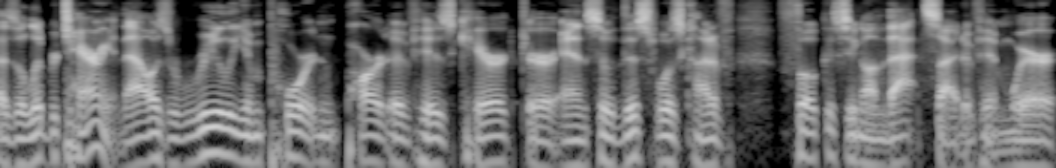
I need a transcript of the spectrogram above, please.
as a libertarian. That was a really important part of his character, and so this was kind of focusing on that side of him, where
